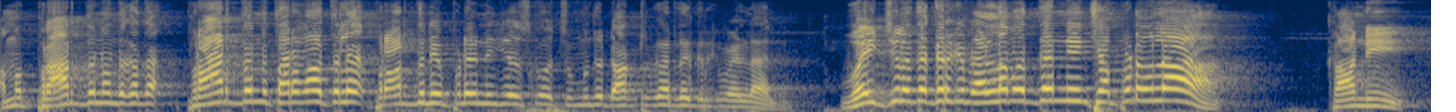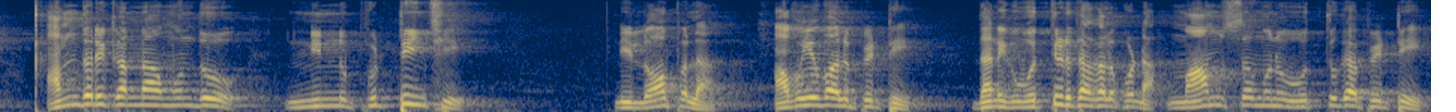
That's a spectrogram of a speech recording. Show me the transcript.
అమ్మ ప్రార్థన ఉంది కదా ప్రార్థన తర్వాతలే ప్రార్థన ఎప్పుడైనా చేసుకోవచ్చు. ముందు డాక్టర్ గారి దగ్గరికి వెళ్ళాలి. వైద్యుల దగ్గరికి వెళ్ళవద్దని నేను చెప్పడంలా. కానీ అందరికన్నా ముందు నిన్ను పుట్టించి నీ లోపల అవయవాలు పెట్టి దానికి ఒత్తిడి తగలకుండా మాంసమును ఒత్తుగా పెట్టి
